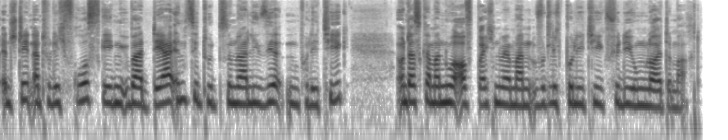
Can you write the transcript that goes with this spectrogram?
entsteht natürlich Frust gegenüber der institutionalisierten Politik. Und das kann man nur aufbrechen, wenn man wirklich Politik für die jungen Leute macht.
